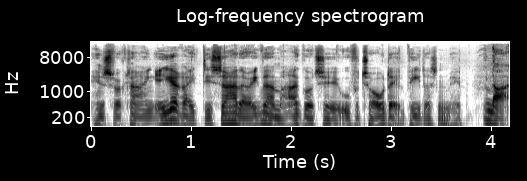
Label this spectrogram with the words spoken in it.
hendes forklaring ikke er rigtig, så har der jo ikke været meget at gå til Uffe Tordal Petersen med. Nej,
